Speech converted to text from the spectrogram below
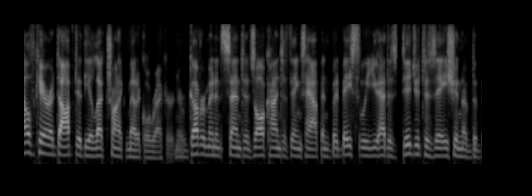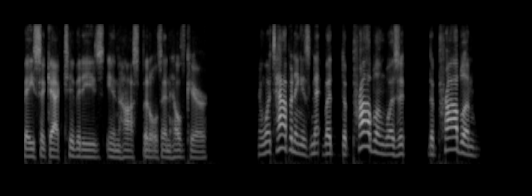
Healthcare adopted the electronic medical record. There were government incentives, all kinds of things happened, but basically you had this digitization of the basic activities in hospitals and healthcare. And what's happening is, but the problem was it. The problem,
